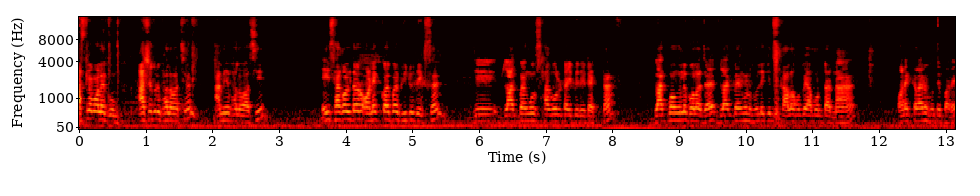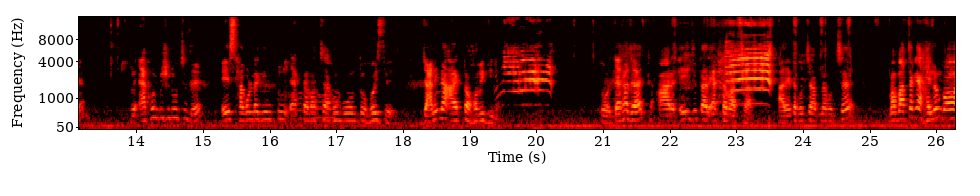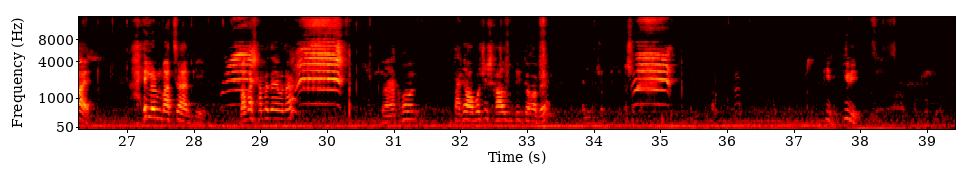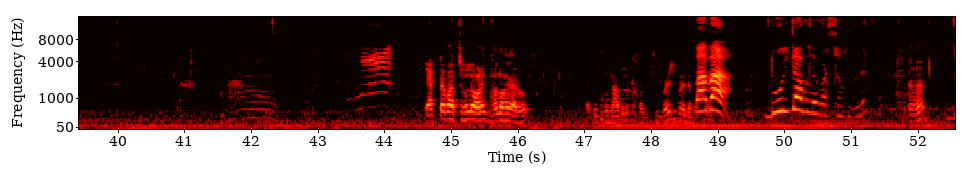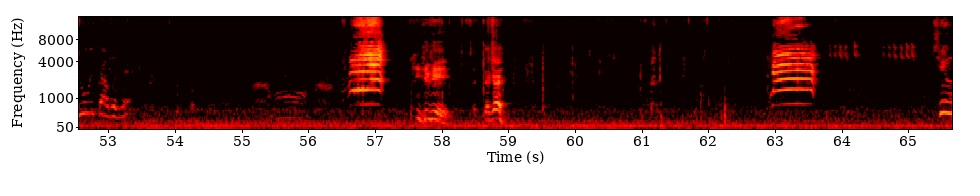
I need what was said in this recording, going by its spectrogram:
আসসালামু আলাইকুম। আশা করি ভালো আছেন, আমিও ভালো আছি। এই ছাগলটার অনেক কয়বার ভিডিও দেখছেন, যে ব্ল্যাক বেঙ্গল ছাগল টাইপের এটা একটা। ব্ল্যাক বেঙ্গলে বলা যায় ব্ল্যাক বেঙ্গল হলে কিন্তু কালো হবে এমনটা না। অনেক কালারের হতে পারে। তো এখন বিষয়টা হচ্ছে যে, এই ছাগলটা কিন্তু একটা বাচ্চা এখন পর্যন্ত হয়েছে জানি না আরেকটা হবে কি না তো দেখা যাক, আর এই যে তার একটা বাচ্চা, আর এটা হচ্ছে আপনার হচ্ছে, মা বাচ্চাকে হাইলন কয় হাইলন বাচ্চা আর কি। বাবা সামনে যাইও না। তো এখন তাকে অবশ্যই শাল দিতে হবে। এদিকে আসো, এদিকে আসো। কি রে, কি রে? একটা বাচ্চা হলে অনেক ভালো হয় আরও। এত না দিলে খাল খিলবাড়ি টিপাড়ি দেখো। বাবা দুইটা বলে বাচ্চা হবে। হ্যাঁ? দুইটা বলে। কি রে? দেখে। সিং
